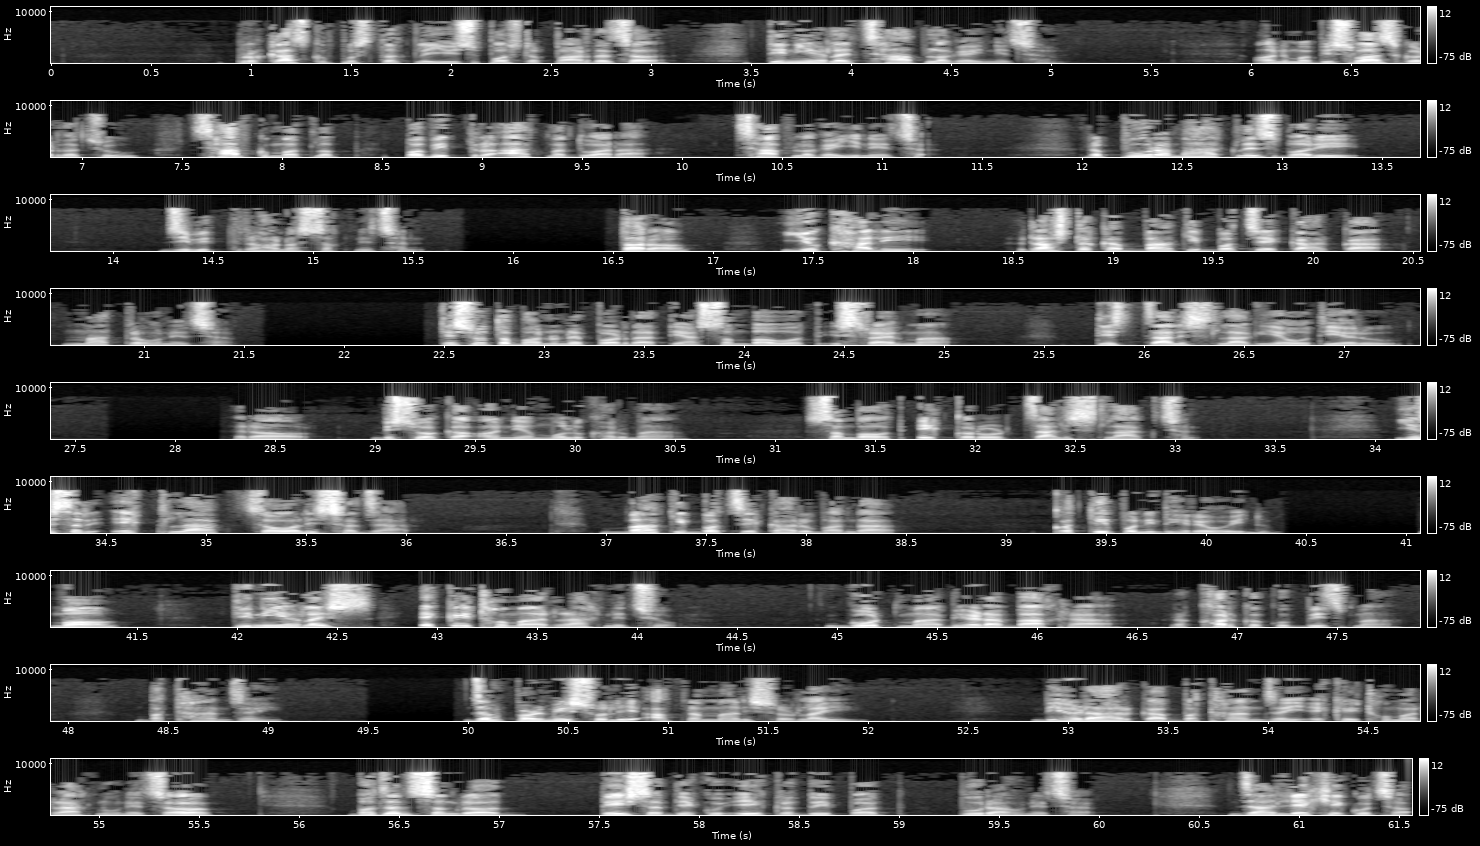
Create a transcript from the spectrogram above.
प्रकाशको पुस्तकले यो स्पष्ट पार्दछ तिनीहरूलाई छाप लगाइनेछ अनि म विश्वास गर्दछु छापको मतलब पवित्र आत्माद्वारा छाप लगाइनेछ र पूरा महाक्लेशभरि जीवित रहन सक्नेछन् तर यो खाली राष्ट्रका बाँकी बचेकाका मात्र हुनेछ त्यसो त भन्नु नै पर्दा त्यहाँ सम्भवत इसरायलमा तीस चालिस लाख यहुदीहरू र विश्वका अन्य मुलुकहरूमा सम्भवत एक करोड़ चालिस लाख छन्। यसरी एक लाख चौवालिस हजार। बाँकी बचेकाहरू भन्दा कति पनि धेरै होइन। म तिनीहरूलाई एकै ठाउँमा राख्नेछु गोठमा भेडा बाख्रा र खर्कको बीचमा बथान झै। जब परमेश्वरले आफ्ना मानिसहरूलाई भेडाहरूका बथान झै एकै ठाउँमा राख्नुहुनेछ भजन संग्रह तेइस अध्ययको एक र दुई पद पूरा हुनेछ जहाँ लेखिएको छ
